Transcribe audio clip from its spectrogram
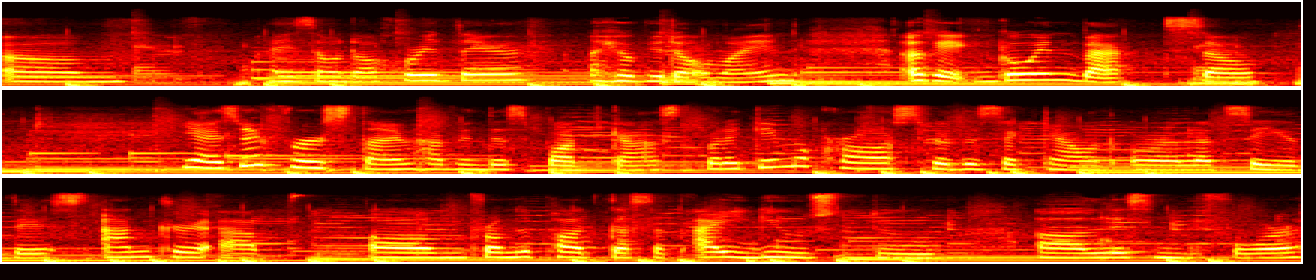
Um, I sound awkward there. I hope you don't mind. Okay, going back. So, yeah, it's my first time having this podcast, but I came across with this account or let's say this Anchor app um, from the podcast that I used to uh, listened before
